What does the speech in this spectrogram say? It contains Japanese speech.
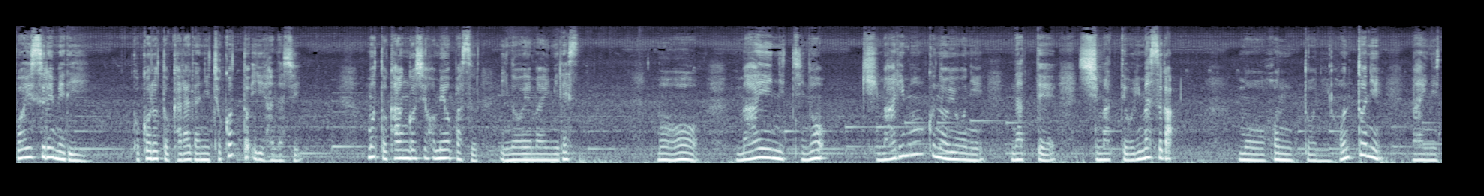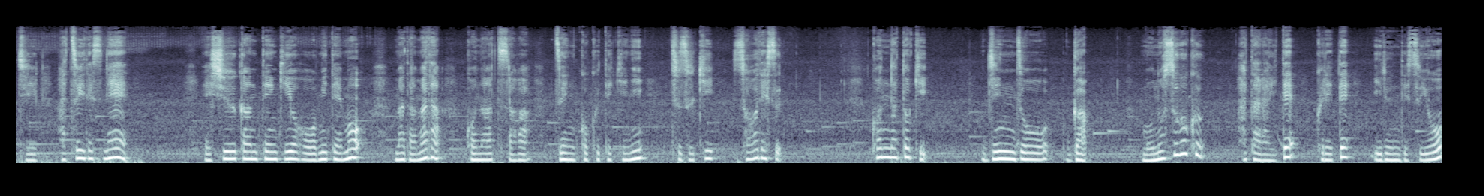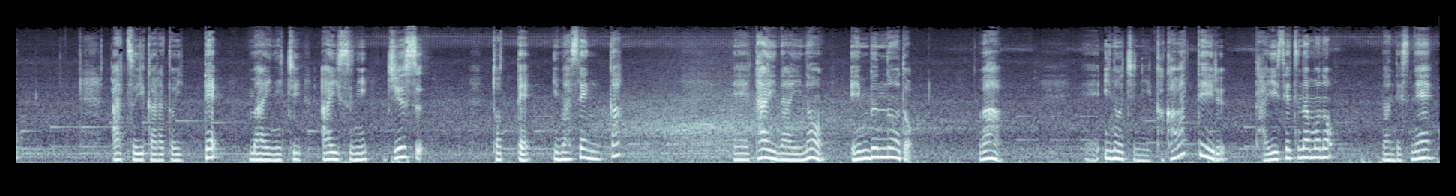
ボイスレメディー心と体にちょこっといい話。元看護師ホメオパス井上真由美です。もう毎日の決まり文句のようになってしまっておりますがもう本当に本当に毎日暑いですね。週間天気予報を見てもまだまだこの暑さは全国的に続きそうです。こんな時腎臓がものすごく働いてくれているんですよ。暑いからといって毎日アイスにジュースとっていませんか、えー、体内の塩分濃度は、え、命に関わっている大切なものなんですね。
